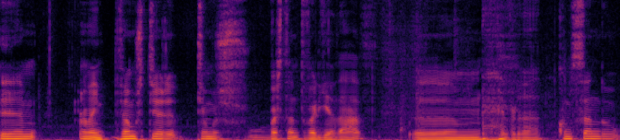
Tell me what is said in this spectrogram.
Hum, bem, vamos ter temos bastante variedade. Hum, é verdade. Começando,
